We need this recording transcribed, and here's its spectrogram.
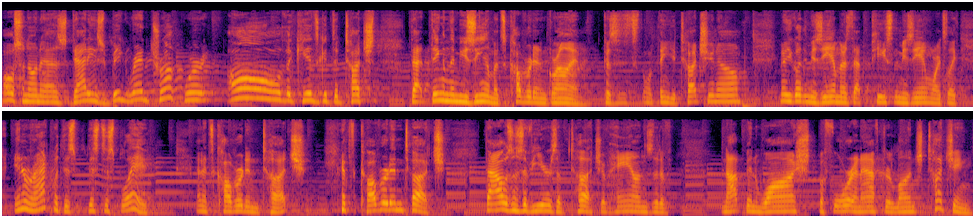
also known as Daddy's Big Red Truck, where all the kids get to touch that thing in the museum that's covered in grime. Because it's the thing you touch, you know. You know, you go to the museum. There's that piece of the museum where it's like interact with this this display, and it's covered in touch. It's covered in touch. Thousands of years of touch of hands that have not been washed before and after lunch, touching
